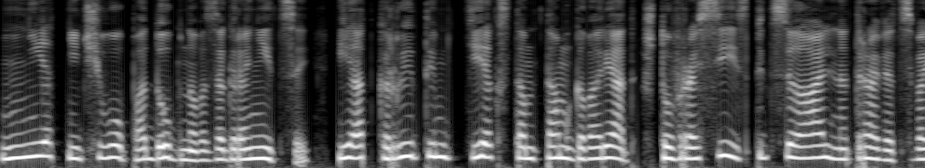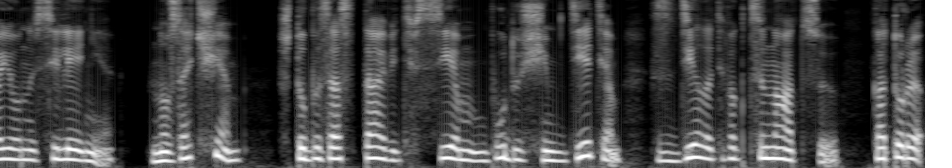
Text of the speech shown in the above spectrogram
Нет ничего подобного за границей. И открытым текстом там говорят, что в России специально травят свое население. Но зачем? чтобы заставить всем будущим детям сделать вакцинацию, которая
